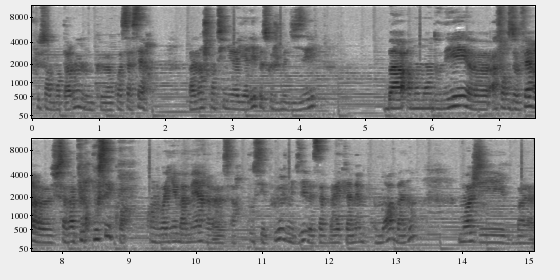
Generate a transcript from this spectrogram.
plus en pantalon, donc euh, à quoi ça sert? Bah non, je continue à y aller parce que je me disais, bah à un moment donné, euh, à force de le faire, ça va plus repousser quoi. Quand je voyais ma mère, ça repoussait plus, je me disais, bah, ça va être la même pour moi, bah non. Moi j'ai, voilà,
